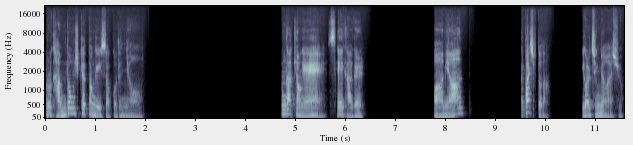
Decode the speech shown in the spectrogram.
저를 감동시켰던 게 있었거든요. 삼각형의 세 각을 더하면 180도다. 이걸 증명하시오.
